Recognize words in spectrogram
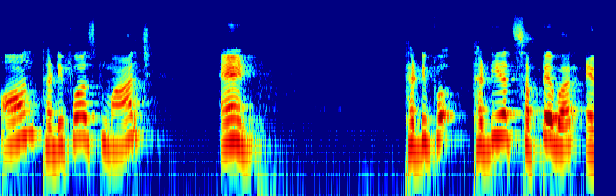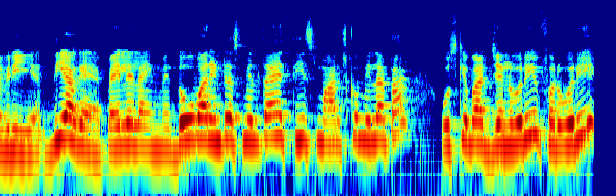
on thirty first March and thirty thirty September every year दिया गया है। पहले लाइन में दो बार इंटरेस्ट मिलता है। तीस मार्च को मिला था। उसके बाद जनवरी फरवरी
